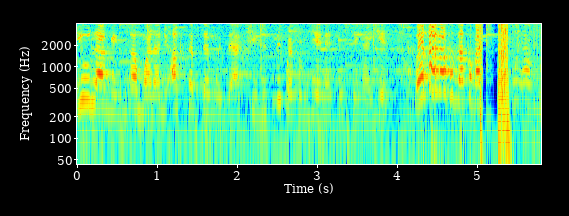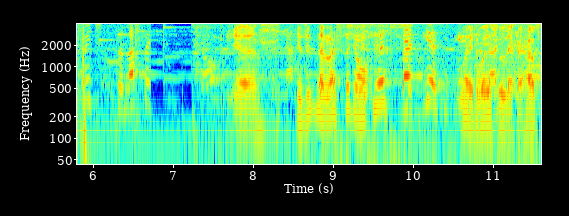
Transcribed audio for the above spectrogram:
you loving someone and you accept them with their kids, it's different from DNA testing, I get. Welcome back to the conversation. We have reached the last section. Yeah. Is it the last segment Sure. yet? But yes, it is Why do I feel like I have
